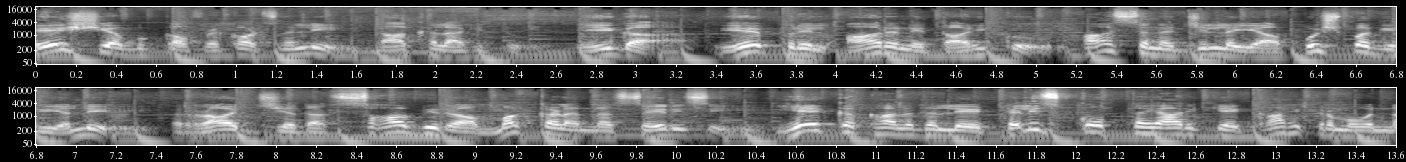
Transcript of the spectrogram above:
Asia book of ರೆಕಾರ್ಡ್ಸ್ನಲ್ಲಿ ದಾಖಲಾಗಿತ್ತು ಈಗ ಏಪ್ರಿಲ್ ಆರನೇ ತಾರೀಕು ಹಾಸನ ಜಿಲ್ಲೆಯ ಪುಷ್ಪಗಿರಿಯಲ್ಲಿ ರಾಜ್ಯದ ಸಾವಿರ ಮಕ್ಕಳನ್ನ ಸೇರಿಸಿ ಏಕಕಾಲದಲ್ಲೇ ಟೆಲಿಸ್ಕೋಪ್ ತಯಾರಿಕೆ ಕಾರ್ಯಕ್ರಮವನ್ನ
